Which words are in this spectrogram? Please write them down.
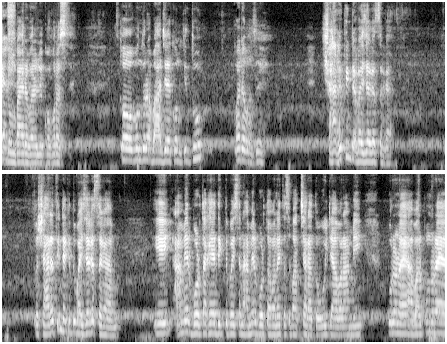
একদম বাইরে বাইরে খবর আসছে তো বন্ধুরা বাজে এখন কিন্তু কয়টা বাজে? সাড়ে তিনটা বাইজা গেছে গা। তো সাড়ে তিনটা কিন্তু বাইজা গেছে গা। এই আমের ভর্তা খাইয়া দেখতে পাইছেন, আমের ভর্তা বানাইতেছে বাচ্চারা, তো ওইটা আবার আমি পুনরায় আবার পুনরায়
